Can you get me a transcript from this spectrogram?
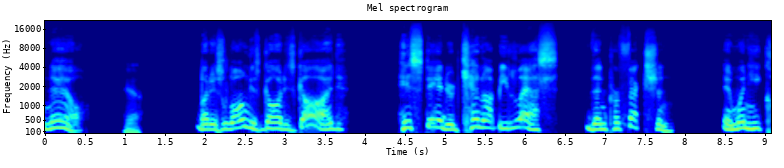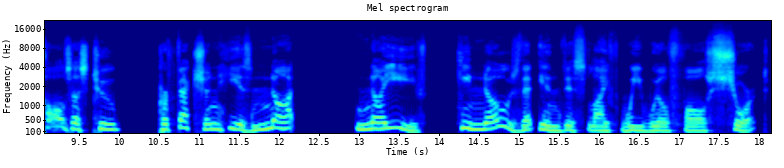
now. Yeah. But as long as God is God, his standard cannot be less than perfection. And when he calls us to perfection, he is not naive. He knows that in this life we will fall short,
